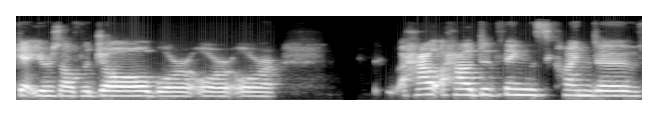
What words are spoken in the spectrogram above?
get yourself a job or or or how how did things kind of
